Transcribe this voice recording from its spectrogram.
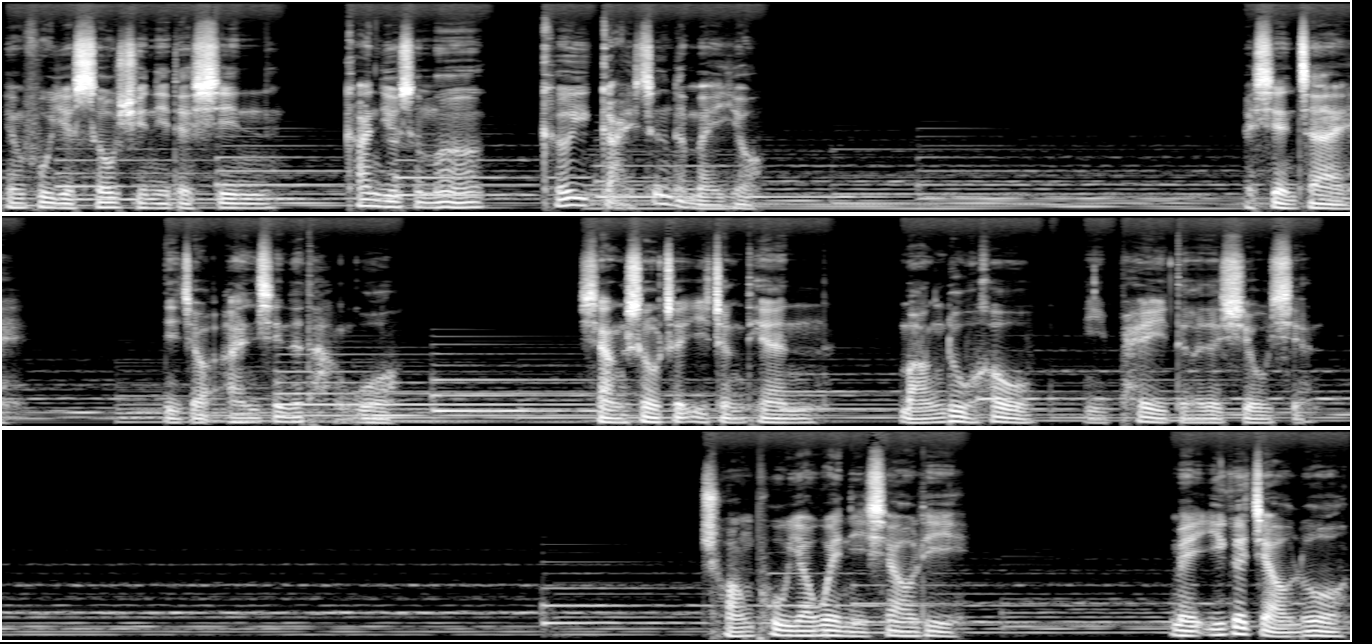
天父也搜寻你的心，看有什么可以改正的没有。而现在，你就安心的躺卧，享受这一整天忙碌后你配得的休闲。床铺要为你效力，每一个角落，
